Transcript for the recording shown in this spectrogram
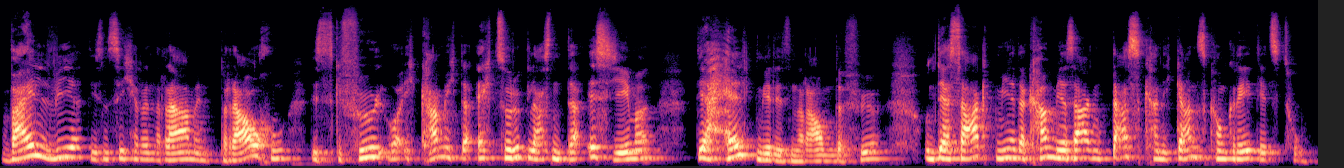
Weil wir diesen sicheren Rahmen brauchen, dieses Gefühl, oh, ich kann mich da echt zurücklassen, da ist jemand, der hält mir diesen Raum dafür und der sagt mir, der kann mir sagen, das kann ich ganz konkret jetzt tun.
